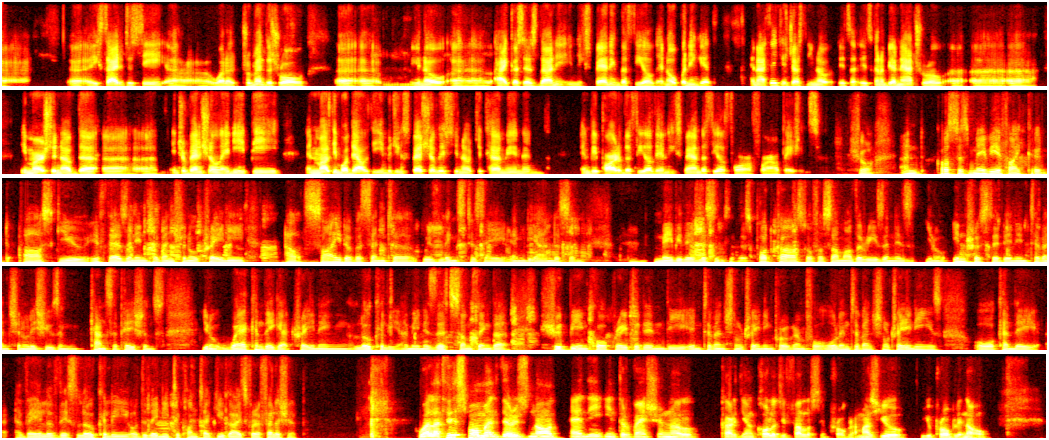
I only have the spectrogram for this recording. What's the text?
Uh, excited to see uh, uh, what a tremendous role, uh, um, you know, uh, ICOS has done in expanding the field and opening it. And I think it's just, you know, it's, a, it's going to be a natural immersion of the interventional and EP and multimodality imaging specialists, you know, to come in and, and be part of the field and expand the field for, for our patients. Sure. And Costas, maybe if I could ask you if there's an interventional trainee outside of a center with links to, say, MD Anderson, maybe they listen to this podcast or for some other reason is, you know, interested in interventional issues in cancer patients, you know, where can they get training locally? I mean, is this something that should be incorporated in the interventional training program for all interventional trainees? Or can they avail of this locally or do they need to contact you guys for a fellowship? Well at this moment there is not any interventional cardio-oncology fellowship program as you you probably know.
